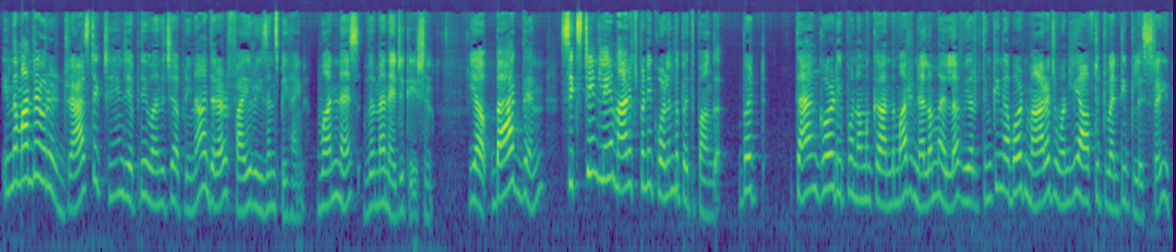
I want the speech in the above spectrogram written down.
இந்த மாதிரி ஒரு டிராஸ்டிக் சேஞ்ச் எப்படி வந்துச்சு அப்படின்னா there are five reasons behind one is women education yeah back then சிக்ஸ்டீன்லேயே மேரேஜ் பண்ணி குழந்தை பெற்றுப்பாங்க பட் தேங்க் காட் இப்போ நமக்கு அந்த மாதிரி நிலமை இல்லை. We are thinking about marriage only after twenty plus right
